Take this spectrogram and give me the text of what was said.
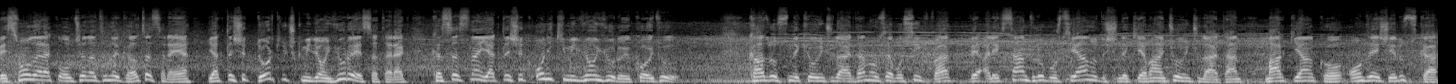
ve son olarak Olcan adını Galatasaray'a yaklaşık 4,5 milyon euroya satarak kasasına yaklaşık 12 milyon euroyu koydu. Kadrosundaki oyunculardan Jose Bosinqua ve Alexandru Bursiano dışındaki yabancı oyunculardan Mark Yanko, Ondrej Jeruska,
